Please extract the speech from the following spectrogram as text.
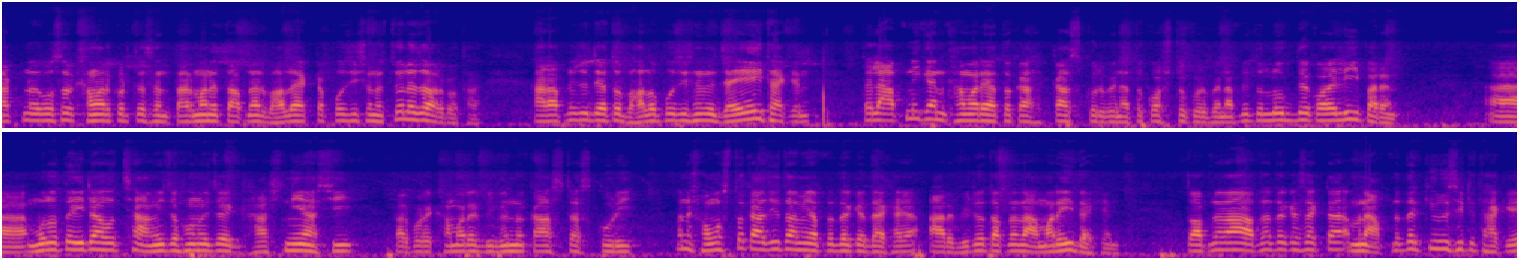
আট, নয় বছর খামার করতেছেন, তার মানে তো আপনার ভালো একটা পজিশনে চলে যাওয়ার কথা। আর আপনি যদি এত ভালো পজিশনে যাইয়েই থাকেন তাহলে আপনি কেন খামারে এত কাজ করবেন, এত কষ্ট করবেন? আপনি তো লোক দিয়ে করাইলেই পারেন। মূলত এটা হচ্ছে আমি যখন ওই যে ঘাস নিয়ে আসি, তারপরে খামারের বিভিন্ন কাজ টাজ করি মানে সমস্ত কাজই তো আমি আপনাদেরকে দেখাই, আর ভিডিও তো আপনারা আমারই দেখেন। তো আপনারা, আপনাদের কাছে একটা মানে আপনাদের কিউরিয়াসিটি থাকে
